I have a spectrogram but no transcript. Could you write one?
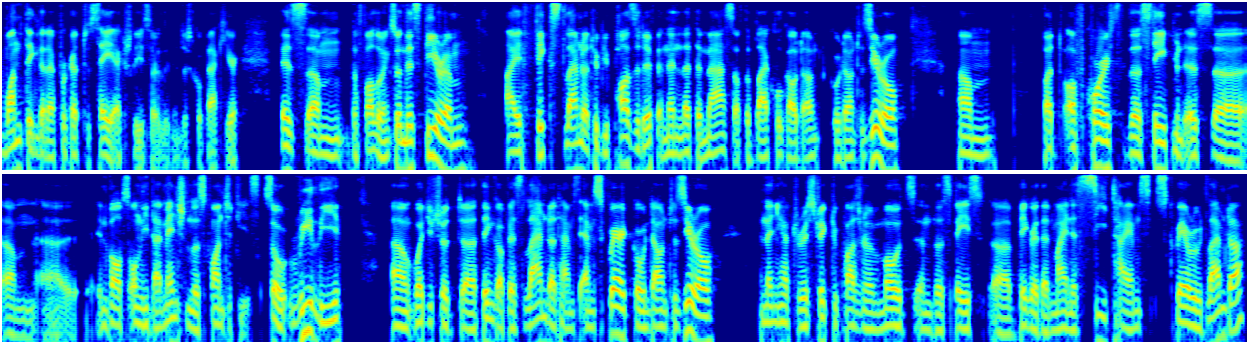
one thing that I forgot to say actually, so let me just go back here, is um, the following. So in this theorem, I fixed lambda to be positive and then let the mass of the black hole go down, go down to zero. Um, but of course, the statement is uh, um, uh, involves only dimensionless quantities. So really, uh, what you should uh, think of is lambda times m squared going down to zero. And then you have to restrict to quasi-normal modes in the space uh, bigger than minus c times square root lambda.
